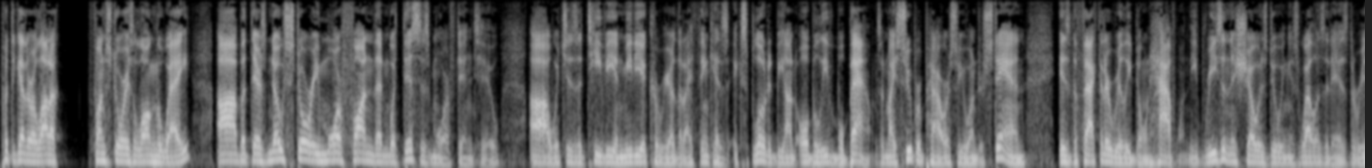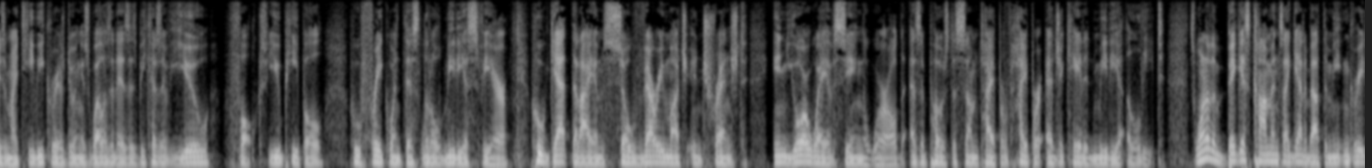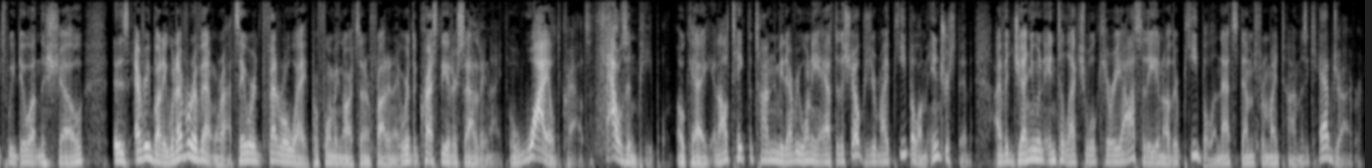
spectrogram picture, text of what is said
put together a lot of fun stories along the way. Uh, but there's no story more fun than what this has morphed into, uh, which is a TV and media career that I think has exploded beyond all believable bounds. And my superpower, so you understand, is the fact that I really don't have one. The reason this show is doing as well as it is, the reason my TV career is doing as well as it is, is because of you folks, you people who frequent this little media sphere, who get that I am so very much entrenched in your way of seeing the world as opposed to some type of hyper educated media elite. It's one of the biggest comments I get about the meet and greets we do on the show is everybody, whatever event we're at, say we're at Federal Way Performing Arts Center Friday night, we're at the Crest Theater Saturday night, wild crowds, a thousand people, okay? And I'll take the time to meet every one of you after the show because you're my people. I'm interested. I have a genuine intellectual curiosity in other people, and that stems from my time as a cab driver.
